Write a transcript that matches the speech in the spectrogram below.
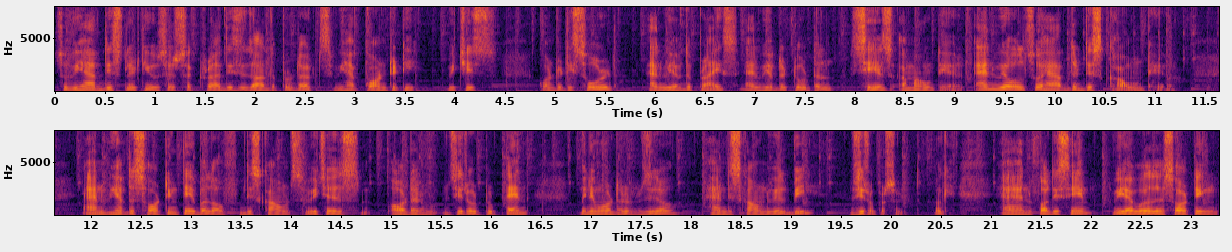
So we have this lettuce etc this is are the products. We have quantity which is quantity sold and we have the price and we have the total sales amount here. And we also have the discount here. And we have the sorting table of discounts which is order 0 to 10 minimum order 0 and discount will be 0% okay. And for the same we have other sorting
